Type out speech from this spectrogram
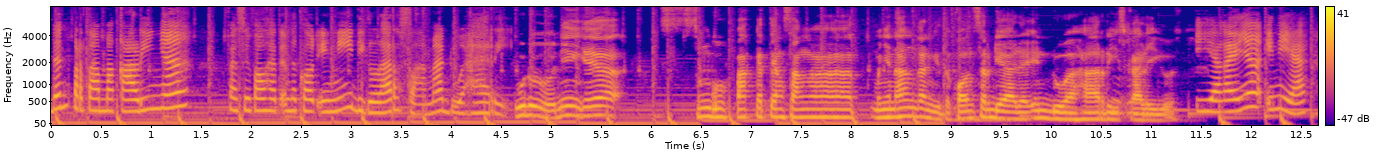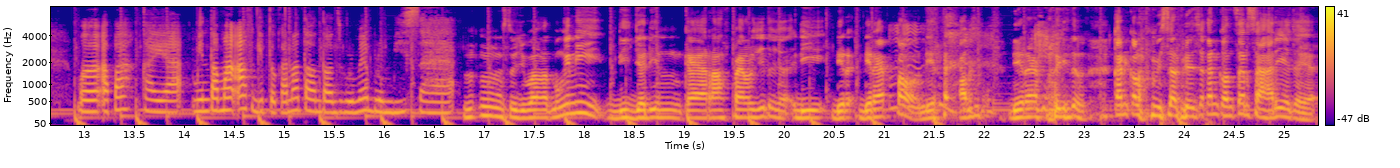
dan pertama kalinya Festival Head in the Cloud ini digelar selama dua hari. Waduh, ini kayak sungguh paket yang sangat menyenangkan gitu. Konser diadain dua hari sekaligus. Iya, kayaknya ini ya, me- apa kayak minta maaf gitu karena tahun-tahun sebelumnya belum bisa. Mm-mm, setuju banget. Mungkin nih dijadiin kayak Rafael gitu ya, di di di rappel, di apa sih? Di rappel gitu. Kan kalau misal biasa kan konser sehari aja ya.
